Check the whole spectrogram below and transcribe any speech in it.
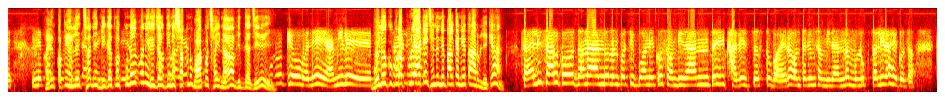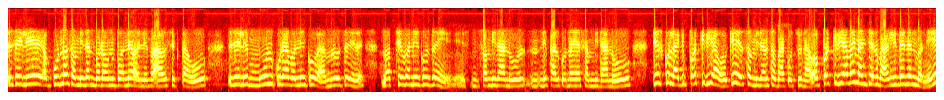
होइन तपाईँहरूले छ नि विगतमा। कुनै पनि रिजल्ट दिन सक्नु भएको छैन विद्याजी। के हो भने हामीले बोलेको कुरा पुर्याएकै छैन नेपालका नेताहरूले क्या। छयालिस सालको जनआन्दोलनपछि बनेको संविधान चाहिँ खारेज जस्तो भएर अन्तरिम संविधानमा मुलुक चलिरहेको छ। त्यसैले अब पूर्ण संविधान बनाउनु पर्ने अहिलेको आवश्यकता हो। त्यसैले मूल कुरा भनेको हाम्रो चाहिँ लक्ष्य भनेको चाहिँ संविधान हो नेपालको नयाँ संविधान हो। त्यसको लागि प्रक्रिया हो के संविधान सभाको चुनाव? अब प्रक्रियामै मान्छेहरू भाग लिँदैनन् भने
